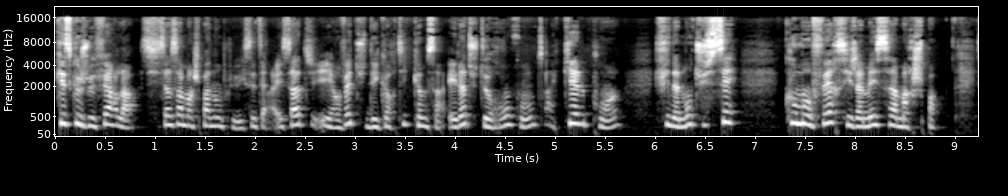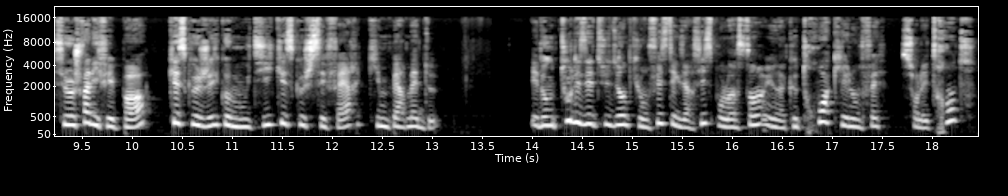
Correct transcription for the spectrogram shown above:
qu'est-ce que je vais faire là? Si ça, ça marche pas non plus, etc. Et ça, et en fait, tu décortiques comme ça. Et là, tu te rends compte à quel point, finalement, tu sais comment faire si jamais ça marche pas. Si le cheval il fait pas, qu'est-ce que j'ai comme outil, qu'est-ce que je sais faire qui me permet de? Et donc, tous les étudiantes qui ont fait cet exercice, pour l'instant, il n'y en a que 3 qui l'ont fait sur les 30.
